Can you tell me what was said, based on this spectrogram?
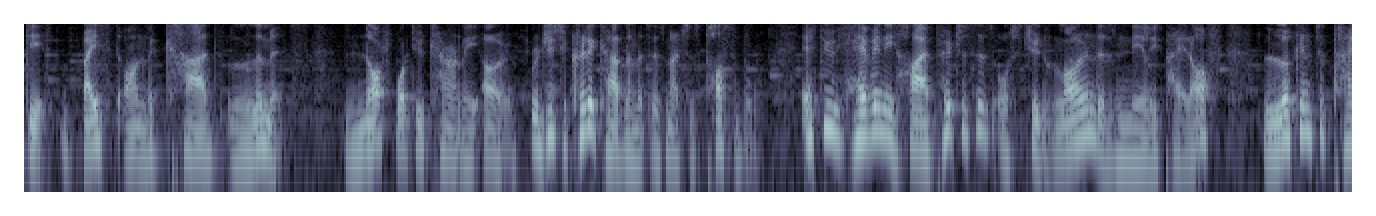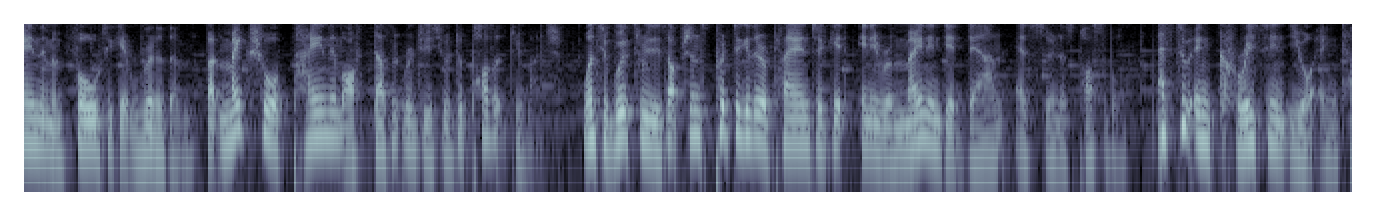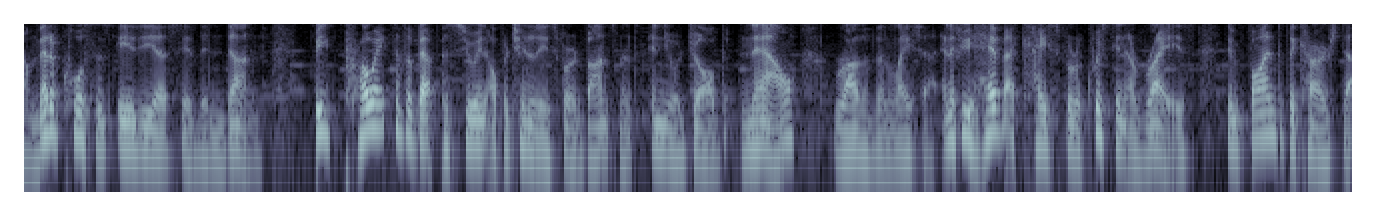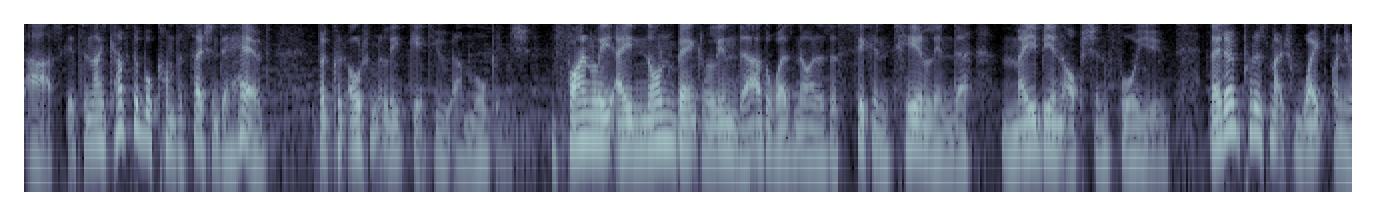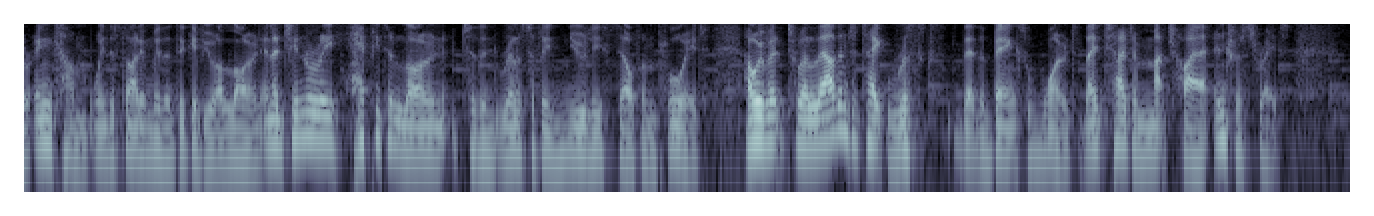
debt based on the card's limits, not what you currently owe. Reduce your credit card limits as much as possible. If you have any hire purchases or student loan that is nearly paid off, look into paying them in full to get rid of them, but make sure paying them off doesn't reduce your deposit too much. Once you've worked through these options, put together a plan to get any remaining debt down as soon as possible. As to increasing your income, that of course is easier said than done. Be proactive about pursuing opportunities for advancement in your job now rather than later. And if you have a case for requesting a raise, then find the courage to ask. It's an uncomfortable conversation to have, but could ultimately get you a mortgage. Finally, a non-bank lender, otherwise known as a second tier lender, may be an option for you. They don't put as much weight on your income when deciding whether to give you a loan and are generally happy to loan to the relatively newly self-employed. However, to allow them to take risks that the banks won't, they charge a much higher interest rate.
